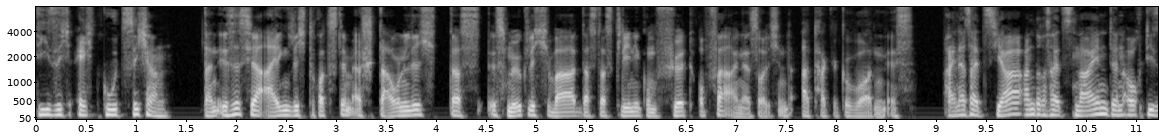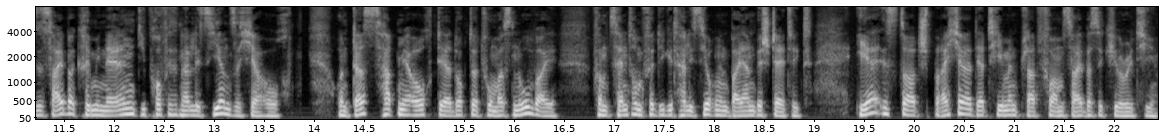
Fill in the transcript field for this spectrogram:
die sich echt gut sichern. Dann ist es ja eigentlich trotzdem erstaunlich, dass es möglich war, dass das Klinikum Fürth Opfer einer solchen Attacke geworden ist. Einerseits ja, andererseits nein, denn auch diese Cyberkriminellen, die professionalisieren sich ja auch. Und das hat mir auch der Dr. Thomas Nowey vom Zentrum für Digitalisierung in Bayern bestätigt. Er ist dort Sprecher der Themenplattform Cybersecurity.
